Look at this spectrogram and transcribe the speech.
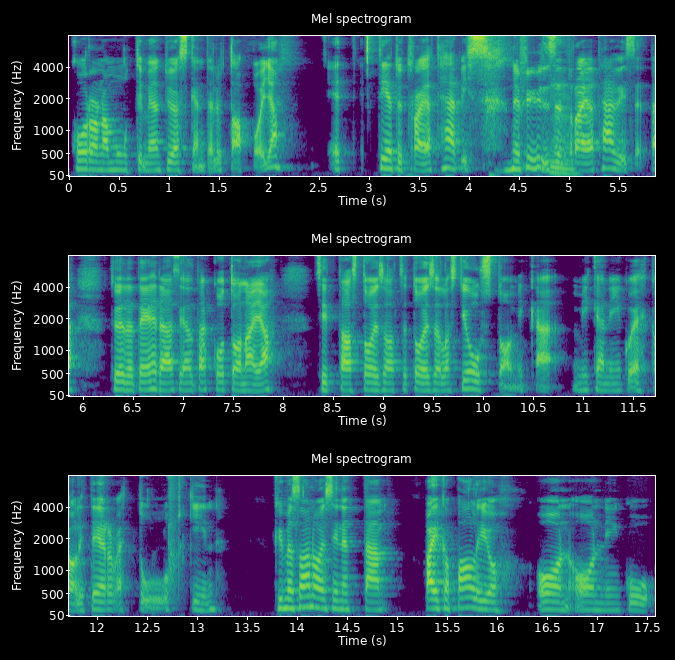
korona muutti meidän työskentelytapoja. Et tietyt rajat hävis, ne fyysiset mm. rajat hävis, että työtä tehdään sieltä kotona ja sitten taas toisaalta se toisenlaista joustoa, mikä, mikä niin kuin ehkä oli tervetullutkin. Kyllä mä sanoisin, että aika paljon on, on niin kuin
